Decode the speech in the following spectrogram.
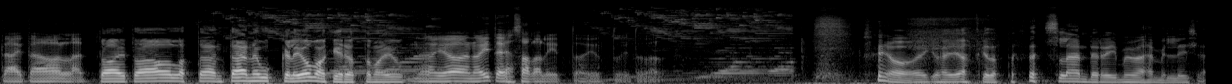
Taitaa olla. Taitaa olla tän, tänne ukkeli oma kirjoittama juttu. No joo, no itse salaliittoa juttuja tuolla. joo, eiköhän jatketa tätä Slanderia myöhemmin lisää.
